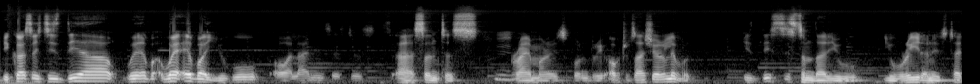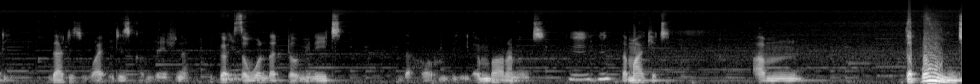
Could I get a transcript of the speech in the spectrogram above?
because it is there wherever, wherever you go, our learning centers, uh, centers Mm. primary, secondary, up to tertiary level. Is this system that you you read and you study? That is why it is conventional because it's the one that dominates the the environment, Mhm. the market. Um, the bond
